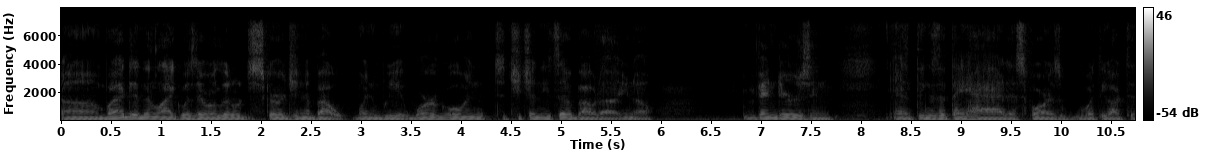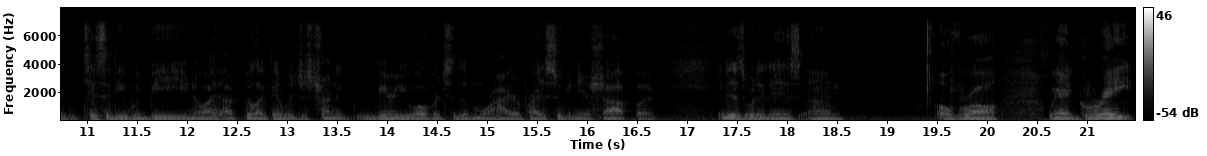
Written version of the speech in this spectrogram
Um, what I didn't like was they were a little discouraging about when we were going to Chichen Itza about, uh, you know, vendors and and things that they had as far as what the authenticity would be. You know, I, I feel like they were just trying to veer you over to the more higher price souvenir shop, but it is what it is. Um, overall, we had great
